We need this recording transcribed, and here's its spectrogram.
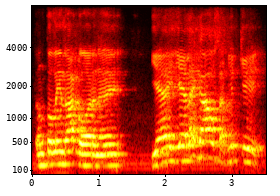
Então estou lendo agora, né? E é, e é legal, sabia? Porque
